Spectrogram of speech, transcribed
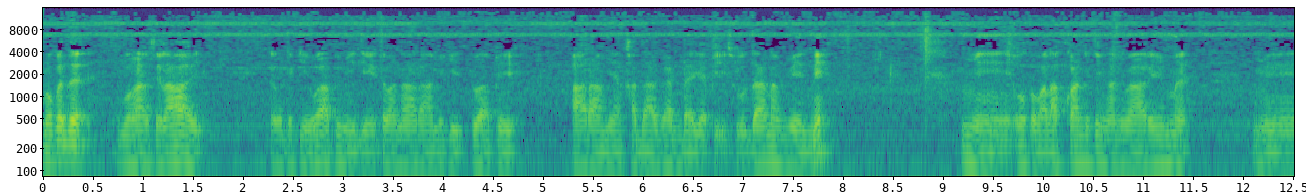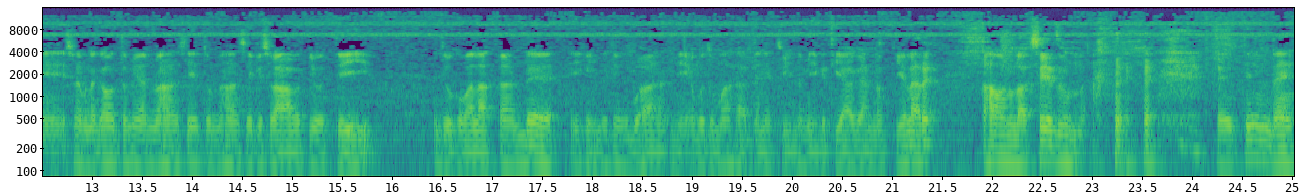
මොකද වහන්සේලා ආවේ. ඒකට කිව්වා අපි මේ ජේතවනාරාමේ කිට්ටුව අපේ ආරාමයක් හදාගන්නයි අපි සූදානම් වෙන්නේ. මේ ඕක වළක්වන්න ඉතින් අනිවාර්යයෙන්ම මේ ශ්‍රමණ ගෞතමයන් වහන්සේ තුන්වහන්සේගේ ශ්‍රාවකයොත් එයි. ඒක වළක්වන්න ඒකින් ඉතින් ඔබ මේ ඔබතුමා සද්දනෙත් ඉන්න මේක තියාගන්න කියලා අර කහවණු ලක්ෂය දුන්නා. ඉතින් දැන්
